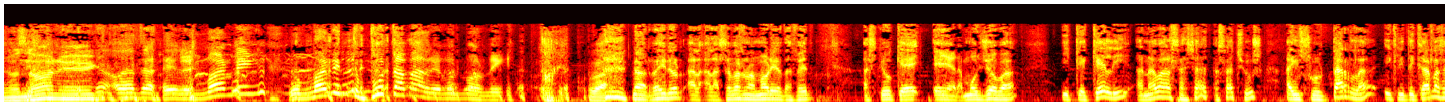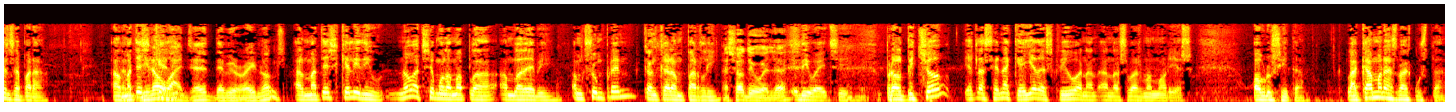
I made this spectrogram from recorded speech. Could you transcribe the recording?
Good morning. Good morning, good morning, tu puta madre, good morning. Va. No, Raynor, a, a les seves memòries, de fet, escriu que ell, ell era molt jove i que Kelly anava als assa- assajos a insultar-la i criticar-la sense parar. El mateix 19 Kelly, anys, eh, Debbie Reynolds. el mateix Kelly diu, no vaig ser molt amable amb la Debbie. Em sorprèn que encara em parli. Això diu ell, eh? Diu ell, sí. Però el pitjor és l'escena que ella descriu en, en les seves memòries. Obro cita. La càmera es va acostar.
